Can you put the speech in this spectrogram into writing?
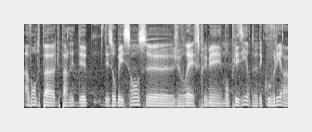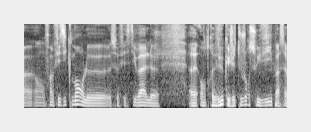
avant de, parler de désobéissance, euh, je voudrais exprimer mon plaisir de découvrir enfin physiquement ce festival entrevue que j'ai toujours suivi par sa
